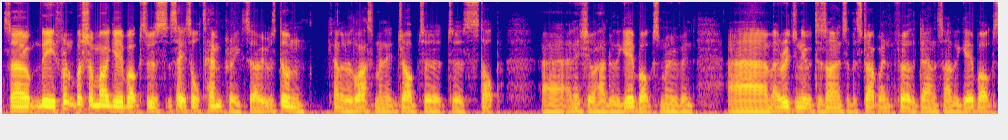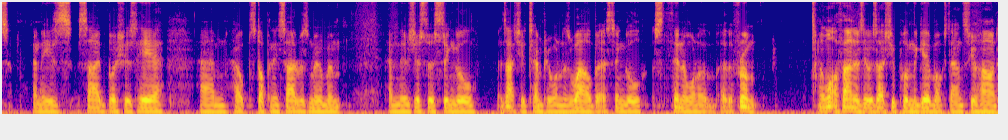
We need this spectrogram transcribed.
So the front bush on my gearbox was, say, it's all temporary, so it was done kind of as a last minute job to, to stop uh, an issue I had with the gearbox moving. Um, originally it was designed so the strap went further down the side of the gearbox and these side bushes here um, helped stop any sideways movement and there was just a single, it's actually a temporary one as well, but a single thinner one at the front. And what I found is it was actually pulling the gearbox down too hard.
